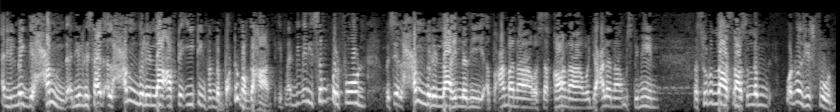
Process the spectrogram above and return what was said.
and he'll make the hamd and he'll recite Alhamdulillah after eating from the bottom of the heart. It might be very simple food, but say Alhamdulillah alladhi at'amana wa saqana wa ja'alana muslimin. Rasulullah sallallahu what was his food?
